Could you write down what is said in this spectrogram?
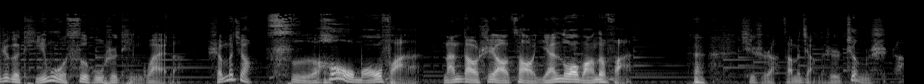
这个题目似乎是挺怪的，什么叫死后谋反？难道是要造阎罗王的反？哼，其实啊，咱们讲的是正史啊。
